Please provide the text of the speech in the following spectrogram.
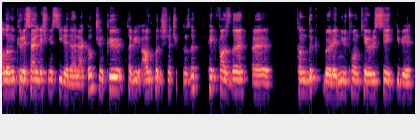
alanın küreselleşmesiyle de alakalı. Çünkü tabii Avrupa dışına çıktığınızda pek fazla e, tanıdık böyle Newton teorisi gibi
